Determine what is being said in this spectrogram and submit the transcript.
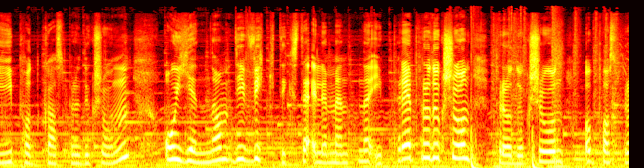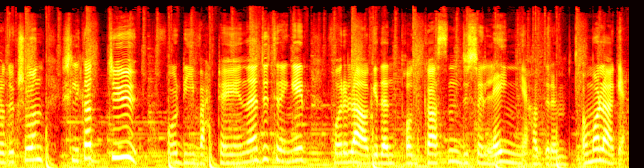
i podkastproduksjonen, og gjennom de viktigste elementene i preproduksjon, produksjon og postproduksjon, slik at du får de verktøyene du trenger for å lage den podkasten du så lenge har drømt om å lage.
